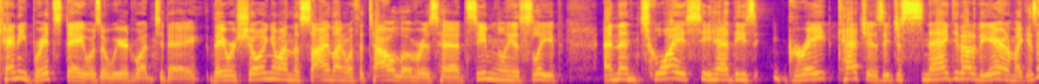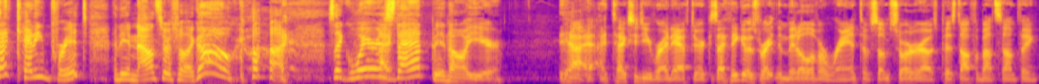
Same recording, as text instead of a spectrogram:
Kenny Britt's day was a weird one today. They were showing him on the sideline with a towel over his head, seemingly asleep, and then twice he had these great catches. He just snagged it out of the air, and I'm like, "Is that Kenny Britt?" And the announcers were like, "Oh God!" It's like, where has I- that been all year? Yeah, I I texted you right after because I think it was right in the middle of a rant of some sort, or I was pissed off about something.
